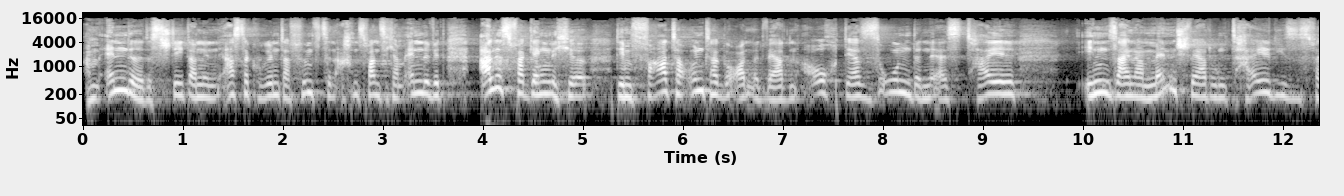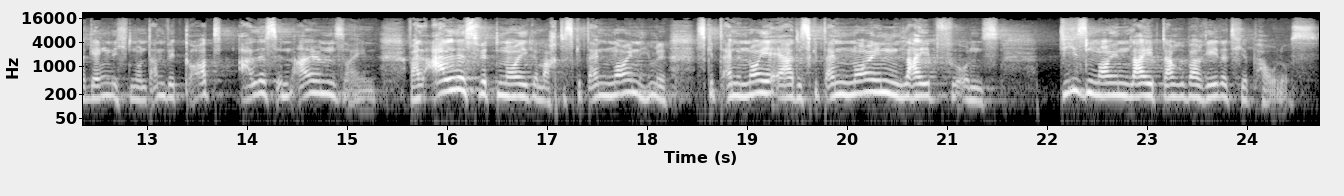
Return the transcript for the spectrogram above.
Am Ende, das steht dann in 1. Korinther 15, 28, am Ende wird alles Vergängliche dem Vater untergeordnet werden, auch der Sohn, denn er ist Teil in seiner Menschwerdung Teil dieses Vergänglichen und dann wird Gott alles in allem sein, weil alles wird neu gemacht. Es gibt einen neuen Himmel, es gibt eine neue Erde, es gibt einen neuen Leib für uns. Diesen neuen Leib, darüber redet hier Paulus.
